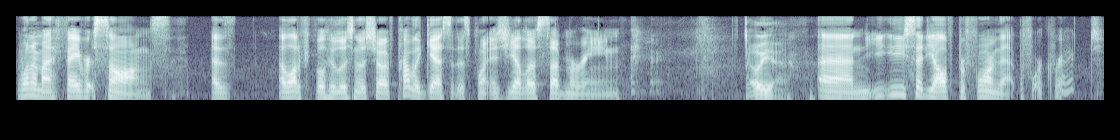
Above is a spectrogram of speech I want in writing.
one of my favorite songs, as a lot of people who listen to the show have probably guessed at this point, is "Yellow Submarine." Oh, yeah. and you, you said y'all have performed that before, correct?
